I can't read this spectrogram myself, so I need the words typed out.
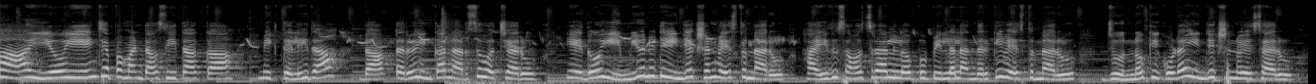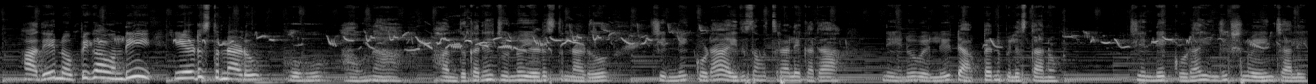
అయ్యో ఏం చెప్పమంటావు సీతాక్క? మీకు తెలీదా? డాక్టరు ఇంకా నర్సు వచ్చారు. ఏదో ఇమ్యూనిటీ ఇంజెక్షన్ వేస్తున్నారు. ఐదు సంవత్సరాల లోపు పిల్లలందరికీ వేస్తున్నారు. జున్నుకి కూడా ఇంజెక్షన్ వేశారు. అదే నొప్పిగా ఉండి ఏడుస్తున్నాడు. ఓ అవునా? అందుకనే జున్ను ఏడుస్తున్నాడు. చిన్నికి కూడా ఐదు సంవత్సరాలే కదా. నేను వెళ్ళి డాక్టర్ని పిలుస్తాను. చిన్నికి కూడా ఇంజెక్షన్ వేయించాలి.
